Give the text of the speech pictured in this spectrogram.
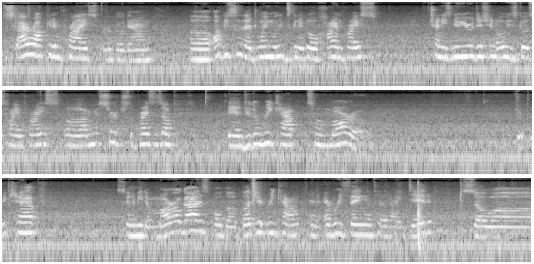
skyrocket in price or go down. Uh, obviously, that Dwyane Wade's gonna go high in price. Chinese New Year edition always goes high in price. Uh, I'm gonna search the prices up and do the recap tomorrow. The recap it's going to be tomorrow, guys. All the budget recap and everything that I did. So, uh,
